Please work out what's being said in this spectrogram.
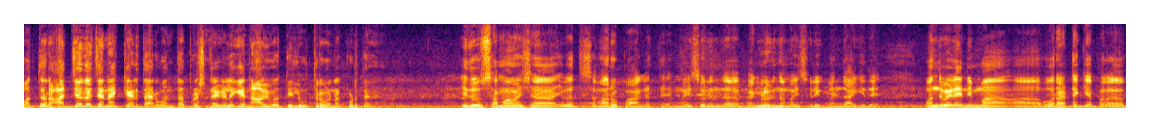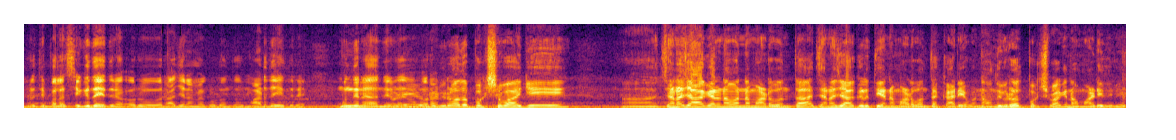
ಮತ್ತು ರಾಜ್ಯದ ಜನ ಕೇಳ್ತಾ ಇರುವಂಥ ಪ್ರಶ್ನೆಗಳಿಗೆ ನಾವು ಇವತ್ತು ಇಲ್ಲಿ ಉತ್ತರವನ್ನು ಕೊಡ್ತೇವೆ. ಇದು ಸಮಾವೇಶ ಇವತ್ತು ಸಮಾರೋಪ ಆಗುತ್ತೆ. ಮೈಸೂರಿಂದ ಬೆಂಗಳೂರಿಂದ ಮೈಸೂರಿಗೆ ಬಂದಾಗಿದೆ. ಒಂದು ವೇಳೆ ನಿಮ್ಮ ಹೋರಾಟಕ್ಕೆ ಫಲ ಪ್ರತಿಫಲ ಸಿಗದೇ ಇದ್ರೆ ಅವರು ರಾಜೀನಾಮೆ ಕೊಡುವಂಥದ್ದು ಮಾಡದೇ ಇದ್ರೆ ಮುಂದಿನ ಹೋರಾಟ ವಿರೋಧ ಪಕ್ಷವಾಗಿ ಜನಜಾಗರಣವನ್ನು ಮಾಡುವಂಥ ಜನಜಾಗೃತಿಯನ್ನು ಮಾಡುವಂಥ ಕಾರ್ಯವನ್ನು ಒಂದು ವಿರೋಧ ಪಕ್ಷವಾಗಿ ನಾವು ಮಾಡಿದ್ದೀವಿ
